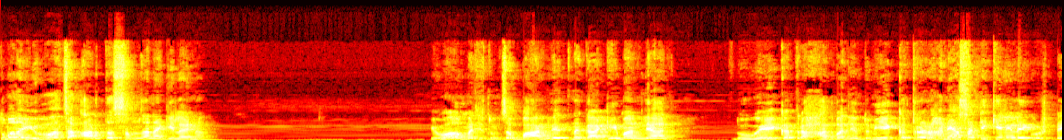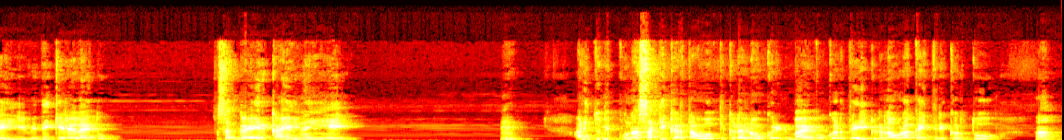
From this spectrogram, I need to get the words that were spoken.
तुम्हाला विवाहाचा अर्थ समजाना गेलाय ना? विवाह म्हणजे तुमचं बांधलेत ना गाठी बांधल्यात दोघे एकत्र हात बांधले तुम्ही एकत्र राहण्यासाठी केलेली गोष्ट आहे ही विधी केलेला आहे तो. तसं गैर काही नाहीये. आणि तुम्ही कुणासाठी करता हो? तिकडे नोकरी बायको करते इकडे नवरा काहीतरी करतो. हा?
